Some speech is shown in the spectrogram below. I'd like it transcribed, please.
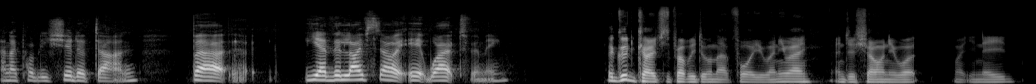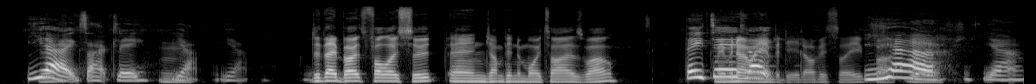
and I probably should have done. But yeah, the lifestyle, it worked for me. A good coach is probably doing that for you anyway, and just showing you what what you need. Yeah, exactly. Mm. Yeah, yeah. Did they both follow suit and jump into Muay Thai as well? They I mean, did we know like Amber did, obviously. But yeah, yeah.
